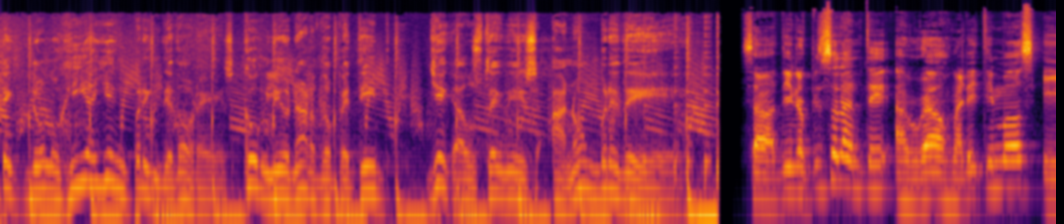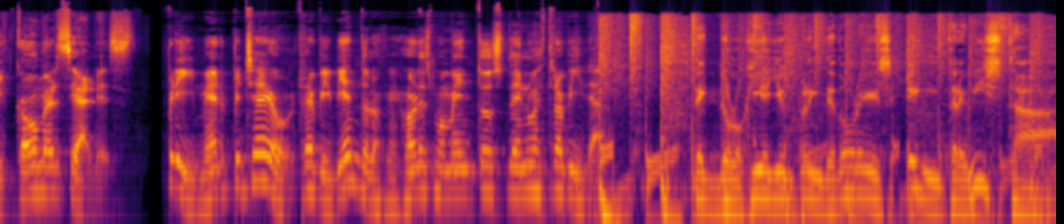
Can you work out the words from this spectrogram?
Tecnología y emprendedores con Leonardo Petit llega a ustedes a nombre de Sabatino Pisolante, abogados marítimos y comerciales. Primer picheo, reviviendo los mejores momentos de nuestra vida. Tecnología y emprendedores entrevista.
